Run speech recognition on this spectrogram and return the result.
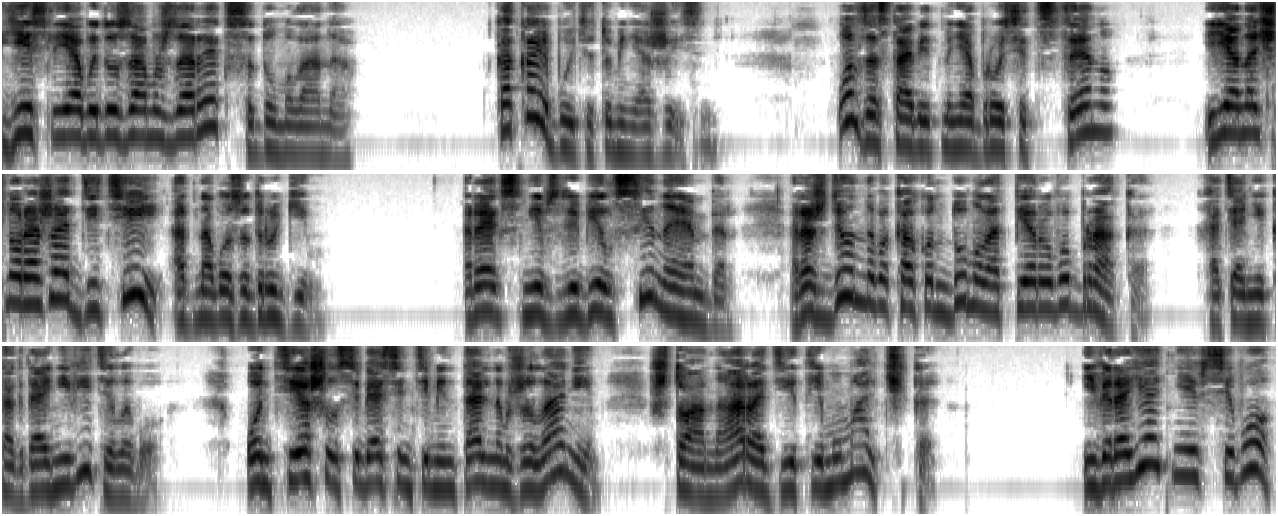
«Если я выйду замуж за Рекса, — думала она, — какая будет у меня жизнь? Он заставит меня бросить сцену, и я начну рожать детей одного за другим. Рекс не взлюбил сына Эмбер, рожденного, как он думал, от первого брака, хотя никогда и не видел его. Он тешил себя сентиментальным желанием, что она родит ему мальчика. И, вероятнее всего,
